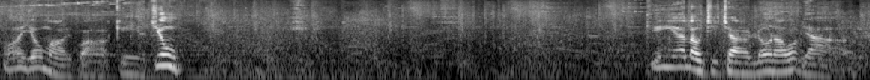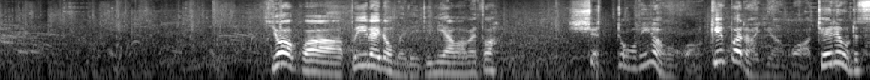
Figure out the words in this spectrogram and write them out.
ဟောရုံမှာကွာကင်းကျုံကင်းရလောက်ကြီးချတော့လွန်တာပေါ့ဗျာရော့ကွာပေးလိုက်တော့မယ်လေဒီနေရာမှာပဲသွား shit တော်သေးတော့ကွာကင်းပတ်တာကြီးอ่ะကွာထဲထဲကိုတစ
